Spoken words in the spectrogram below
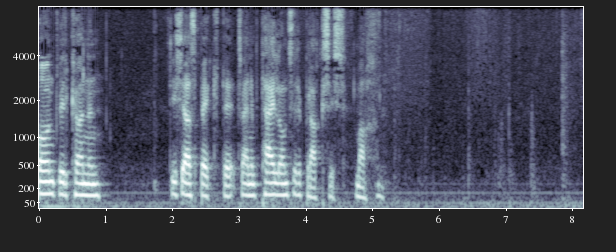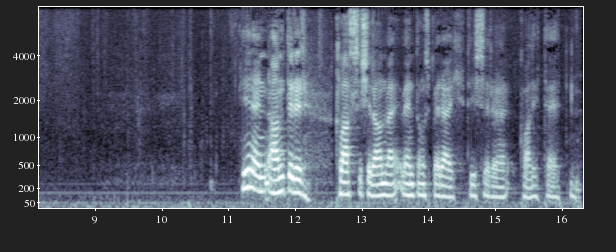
Und wir können diese Aspekte zu einem Teil unserer Praxis machen. Hier ein anderer klassischer Anwendungsbereich dieser äh, Qualitäten.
